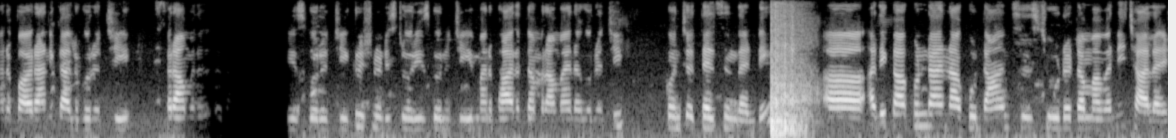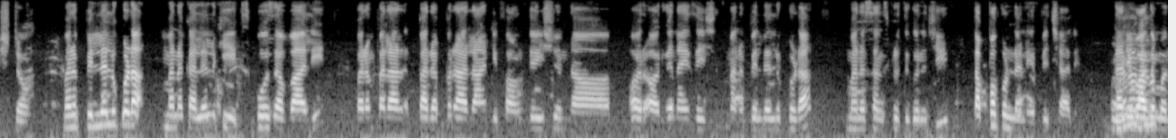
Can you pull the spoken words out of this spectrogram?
మన పౌరాణికాల గురించి రాముడు గురించి కృష్ణుడి స్టోరీస్ గురించి మన భారతం రామాయణం గురించి కొంచెం తెలిసిందండి. అది కాకుండా నాకు డాన్సెస్ చూడటం అవన్నీ చాలా ఇష్టం. మన పిల్లలు కూడా మన కళలకి ఎక్స్పోజ్ అవ్వాలి. పరంపర పరంపర లాంటి ఫౌండేషన్ ఆర్ ఆర్గనైజేషన్స్ మన పిల్లలు కూడా మన సంస్కృతి గురించి తప్పకుండా నేర్పించాలి. ధన్యవాదములు.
